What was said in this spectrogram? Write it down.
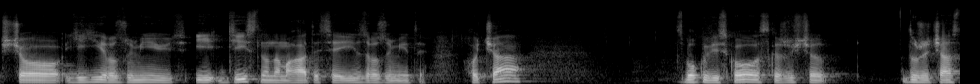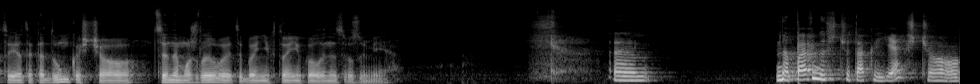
що її розуміють, і дійсно намагатися її зрозуміти. Хоча з боку військового скажу, що дуже часто є така думка, що це неможливо і тебе ніхто ніколи не зрозуміє. Ем, Напевно, що так і є, що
